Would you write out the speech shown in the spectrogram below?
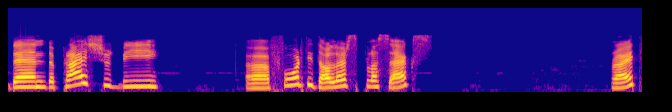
then the price should be uh, $40 plus X, right?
